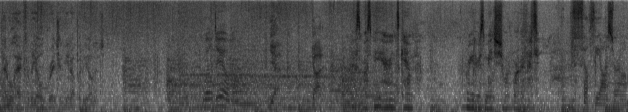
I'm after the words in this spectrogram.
Then we'll head for the old bridge and meet up with the others. Will do. Yeah, got it. This must be Erend's camp. Raiders made short work of it. Filthy Oseram.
